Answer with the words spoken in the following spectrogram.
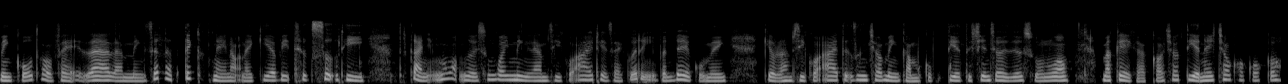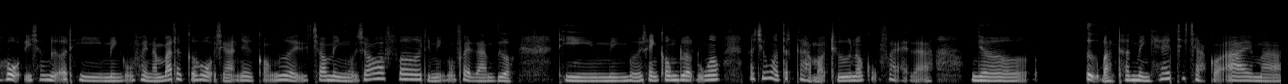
mình cố tỏ vẻ ra là mình rất là tích cực này nọ này kia. Vì thực sự thì tất cả những mọi người xung quanh mình làm gì có ai thể giải quyết được những vấn đề của mình, kiểu, làm gì có ai tự dưng cho mình cả một cục tiền từ trên trời rơi xuống, đúng không? Mà kể cả có cho tiền hay cho có có cơ hội đi chăng nữa thì mình cũng phải nắm bắt được cơ hội, chẳng hạn như có người cho mình một job offer thì mình cũng phải làm được thì mình mới thành công được, đúng không? Nói chung là tất cả mọi thứ nó cũng phải là nhờ tự bản thân mình hết chứ chả có ai mà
